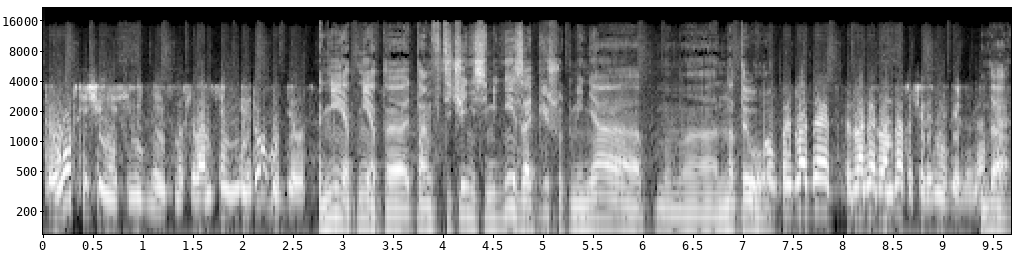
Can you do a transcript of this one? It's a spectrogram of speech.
ТО в течение 7 дней? В смысле, вам 7 дней ТО будут делать? Нет, нет, э, там в течение 7 дней запишут меня э, на ТО. Ну, предлагают, предлагают вам дату через неделю, да? Да.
